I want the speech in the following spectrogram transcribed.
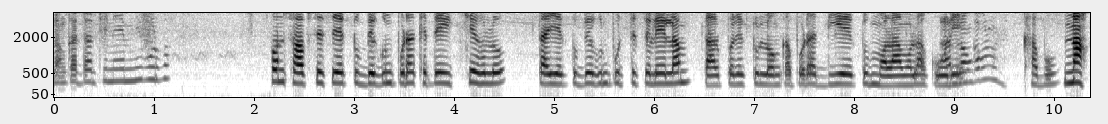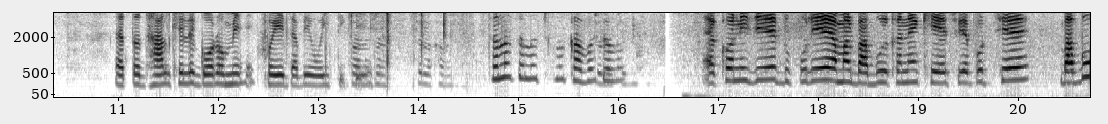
লঙ্কার ডাঁটি নিয়ে এমনি পড়ব? এখন সব শেষে একটু বেগুন পোড়া খেতে ইচ্ছে হলো। তাই একটু বেগুন পুড়তে চলে এলাম। তারপর একটু লঙ্কা পোড়া দিয়ে একটু মলা মলা করে খাব। না এত ঝাল খেলে গরমে হয়ে যাবে ওই দিকে। চলো চলো চলো খাব চলো। এখনই যে দুপুরে আমার বাবু এখানে খেয়ে শুয়ে পড়ছে। বাবু?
